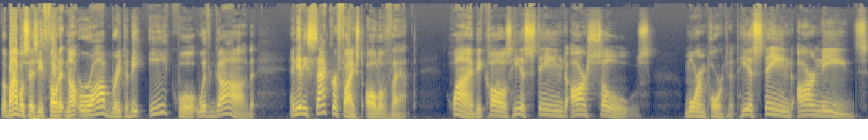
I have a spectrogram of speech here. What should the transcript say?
The Bible says he thought it not robbery to be equal with God. And yet he sacrificed all of that. Why? Because he esteemed our souls more important. He esteemed our needs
